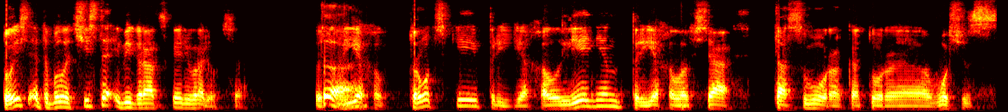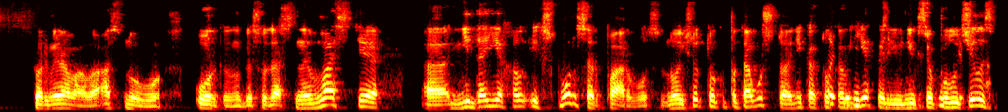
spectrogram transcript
То есть это была чисто эмигрантская революция. То да. приехал Троцкий, приехал Ленин, приехала вся та свора, которая в общем сформировала основу органов государственной власти – не доехал их спонсор Парвус, но еще только потому, что они как только въехали, у них все получилось,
